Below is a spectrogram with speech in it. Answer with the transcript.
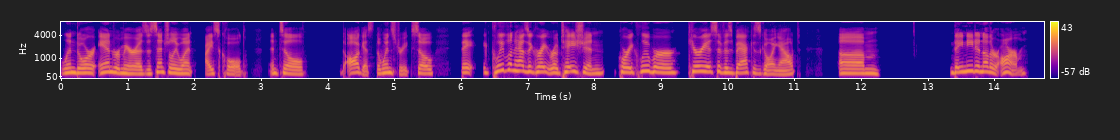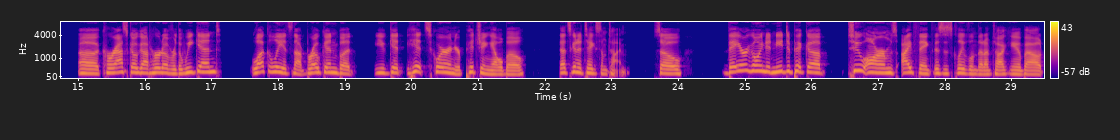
Lindor and Ramirez essentially went ice cold until August, the win streak. So they Cleveland has a great rotation. Corey Kluber, curious if his back is going out. Um, they need another arm. Uh, Carrasco got hurt over the weekend. Luckily, it's not broken, but you get hit square in your pitching elbow. That's going to take some time. So they are going to need to pick up two arms. I think this is Cleveland that I'm talking about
